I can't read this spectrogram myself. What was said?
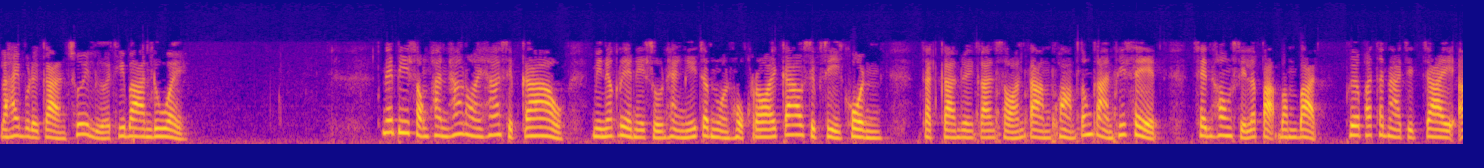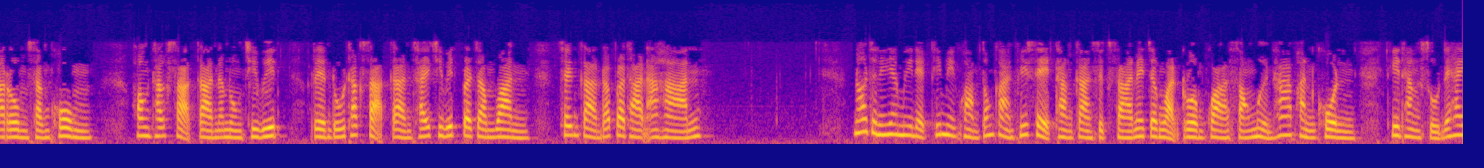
และให้บริการช่วยเหลือที่บ้านด้วยในปี 2559 มีนักเรียนในศูนย์แห่งนี้จำนวน 694 คน จัดการเรียนการสอนตามความต้องการพิเศษ เช่นห้องศิลปะบำบัด เพื่อพัฒนาจิตใจ อารมณ์สังคม ห้องทักษะการดำรงชีวิต เรียนรู้ทักษะการใช้ชีวิตประจำวัน เช่นการรับประทานอาหาร นอกจากนี้ยังมีเด็กที่มีความต้องการพิเศษทางการศึกษาในจังหวัดรวมกว่า 25,000 คน ที่ทางศูนย์ได้ให้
